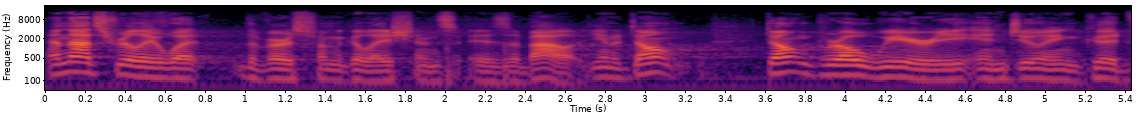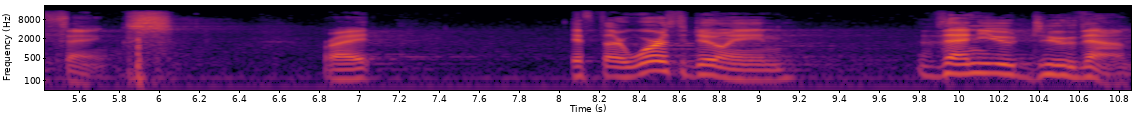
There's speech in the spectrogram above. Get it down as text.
And that's really what the verse from Galatians is about. You know, don't, don't grow weary in doing good things right? If they're worth doing, then you do them.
